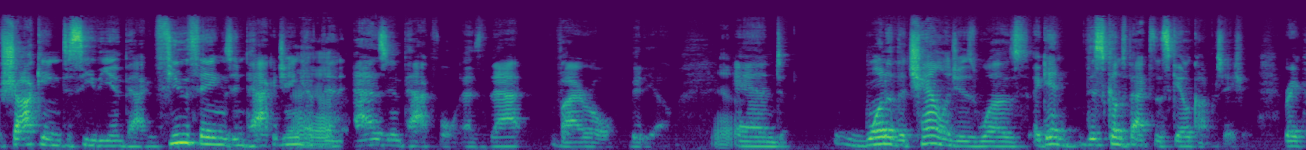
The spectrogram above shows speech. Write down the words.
shocking to see the impact. Few things in packaging yeah. have been as impactful as that viral video. Yeah. And one of the challenges was again, this comes back to the scale conversation, right?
